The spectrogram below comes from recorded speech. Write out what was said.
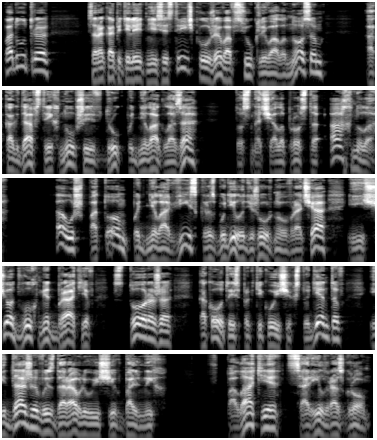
Под утро 45-летняя сестричка уже вовсю клевала носом, а когда, встряхнувшись, вдруг подняла глаза, то сначала просто ахнула, а уж потом подняла виск, разбудила дежурного врача и еще двух медбратьев, сторожа, какого-то из практикующих студентов и даже выздоравливающих больных. В палате царил разгром.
